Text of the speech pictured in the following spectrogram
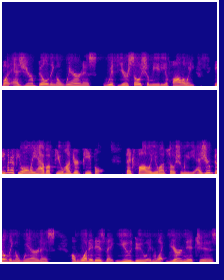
But as you're building awareness with your social media following, even if you only have a few hundred people that follow you on social media, as you're building awareness of what it is that you do and what your niche is,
